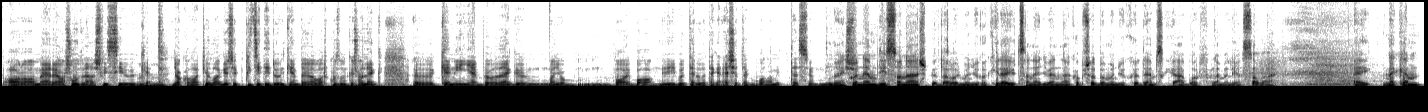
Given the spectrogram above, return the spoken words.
arra, amerre a sodrás viszi őket uh-huh. gyakorlatilag, és egy picit időnként beavatkozunk, és a legkeményebb, a legnagyobb bajba lévő területeken esetleg valamit teszünk. Mégis. De akkor nem diszonás, például hogy mondjuk a Király utca 40-nel kapcsolatban mondjuk a Demszki Gábor felemeli a szavát. Nekem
